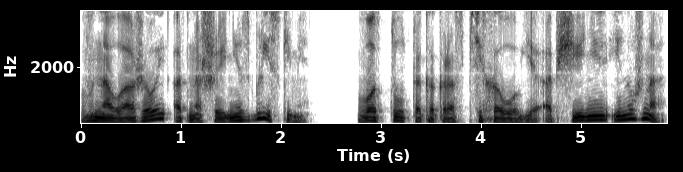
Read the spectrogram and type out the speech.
в налаживай отношения с близкими. Вот тут-то как раз психология общения и нужна.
